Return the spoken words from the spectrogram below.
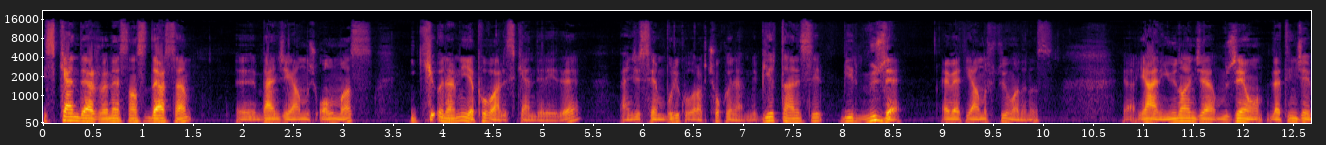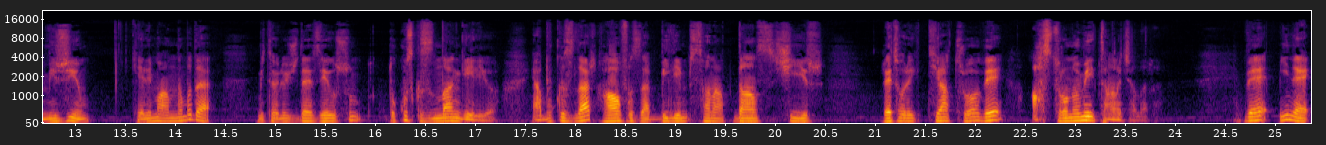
İskender Rönesansı dersem e, bence yanlış olmaz. İki önemli yapı var İskenderiye'de. Bence sembolik olarak çok önemli. Bir tanesi bir müze. Evet yanlış duymadınız. Yani Yunanca müzeon, Latince museum kelime anlamı da mitolojide Zeus'un dokuz kızından geliyor. Ya bu kızlar hafıza, bilim, sanat, dans, şiir, retorik, tiyatro ve astronomi tanrıçaları. Ve yine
